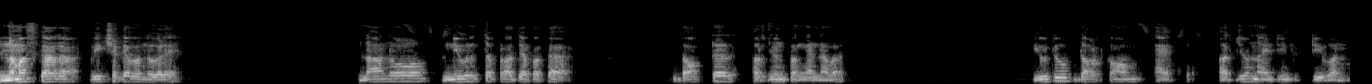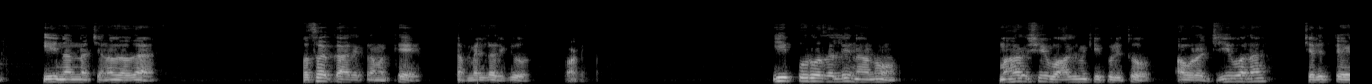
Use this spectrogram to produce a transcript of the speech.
ನಮಸ್ಕಾರ ವೀಕ್ಷಕ ಬಂಧುಗಳೇ. ನಾನು ನಿವೃತ್ತ ಪ್ರಾಧ್ಯಾಪಕ doctor Arjun Pangannavar. YouTube dot com at Arjun nineteen fifty one ಈ ನನ್ನ ಚಾನಲದ ಹೊಸ ಕಾರ್ಯಕ್ರಮಕ್ಕೆ ತಮ್ಮೆಲ್ಲರಿಗೂ ಸ್ವಾಗತ. ಈ ಪೂರ್ವದಲ್ಲಿ ನಾನು ಮಹರ್ಷಿ ವಾಲ್ಮೀಕಿ ಕುರಿತು ಅವರ ಜೀವನ ಚರಿತ್ರೆ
